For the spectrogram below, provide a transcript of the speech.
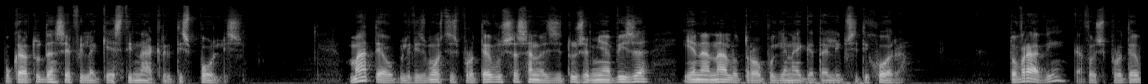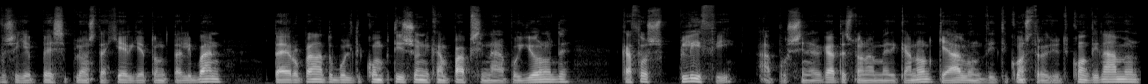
που κρατούνταν σε φυλακές στην άκρη της πόλης. Μάταια ο πληθυσμός της πρωτεύουσας αναζητούσε μια βίζα ή έναν άλλο τρόπο για να εγκαταλείψει τη χώρα. Το βράδυ, καθώς η πρωτεύουσα είχε πέσει πλέον στα χέρια των Ταλιμπάν, τα αεροπλάνα των πολιτικών πτήσεων είχαν πάψει να απογειώνονται, καθώς πλήθη από συνεργάτες των Αμερικανών και άλλων δυτικών στρατιωτικών δυνάμεων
